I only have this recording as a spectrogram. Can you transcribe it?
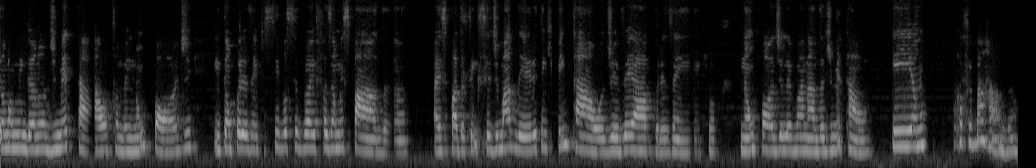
se eu não me engano, de metal também não pode. Então, por exemplo, se você vai fazer uma espada, a espada tem que ser de madeira e tem que pintar, ou de EVA, por exemplo. Não pode levar nada de metal. E eu nunca fui barrada.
